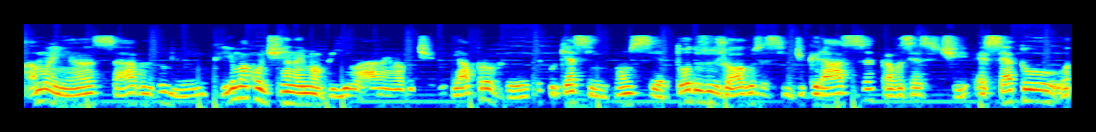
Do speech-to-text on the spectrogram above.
amanhã, sábado, domingo, cria uma continha na MLB lá na MLB TV e aproveita, porque assim, vão ser todos os jogos assim de graça para você assistir, exceto o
